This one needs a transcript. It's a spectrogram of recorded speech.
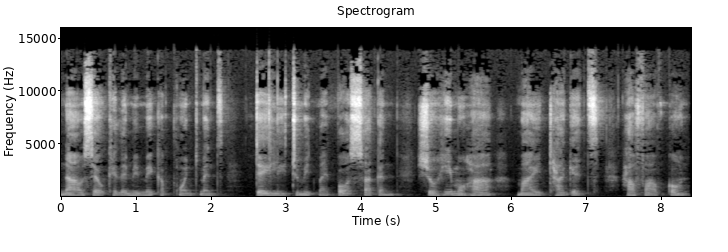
now say, okay, let me make appointments daily to meet my boss. So I can show him or her my targets, how far I've gone,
